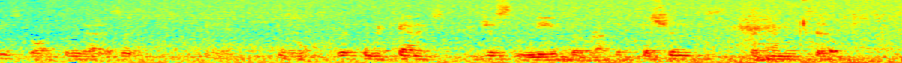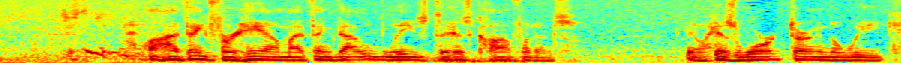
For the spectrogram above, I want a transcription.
he's going through that, is it, is it with the mechanics, you just need the repetitions for him to just kind of... Well, I think for him, I think that leads to his confidence. You know, his work during the week,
